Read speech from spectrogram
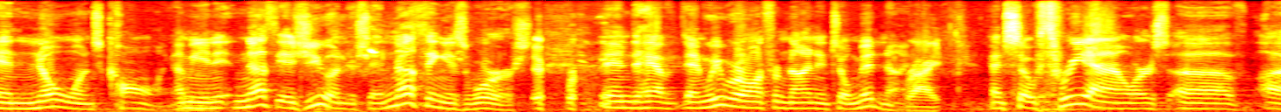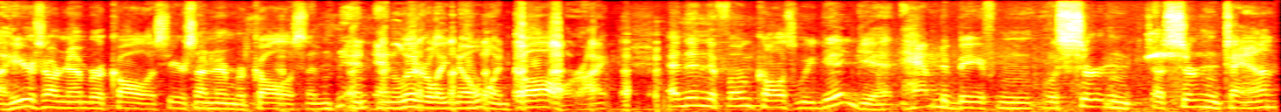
and no one's calling. I mean, it, nothing, as you understand, nothing is worse than to have. And we were on from nine until midnight. Right. And so three hours of uh, here's our number, call us. Here's our number, call us, and, and, and literally no one called, right? And then the phone calls we did get happened to be from a certain a certain town,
